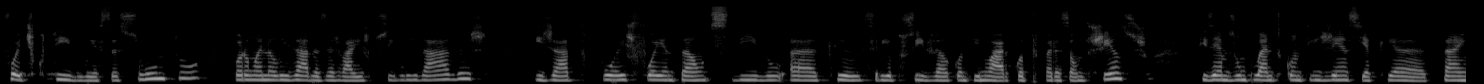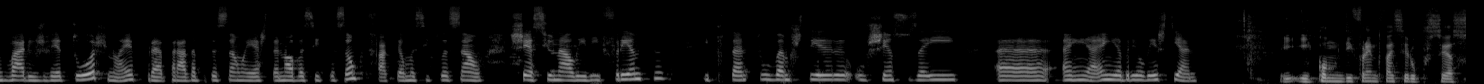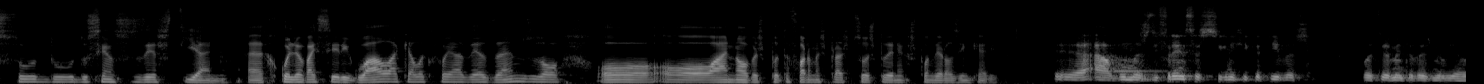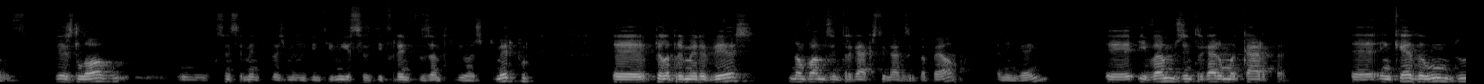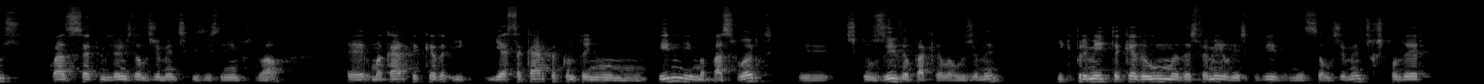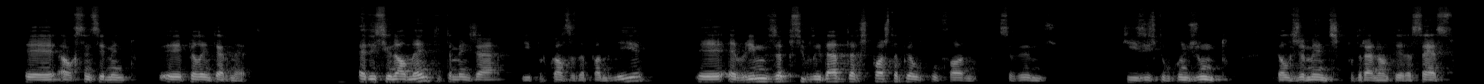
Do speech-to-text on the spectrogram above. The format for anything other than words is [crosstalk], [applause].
foi discutido esse assunto, foram analisadas as várias possibilidades e já depois foi então decidido uh, que seria possível continuar com a preparação dos censos. Fizemos um plano de contingência que uh, tem vários vetores, não é? Para, para a adaptação a esta nova situação, que de facto é uma situação excepcional e diferente, e portanto vamos ter os censos aí uh, em, em abril deste ano. E, e, como diferente vai ser o processo do, do censo deste ano? A recolha vai ser igual àquela que foi há 10 anos ou, ou, ou há novas plataformas para as pessoas poderem responder aos inquéritos? É, há algumas diferenças significativas relativamente a 2011. Desde logo, o recenseamento de 2021 ia ser diferente dos anteriores. Primeiro porque, eh, pela primeira vez, não vamos entregar questionários em papel a ninguém eh, e vamos entregar uma carta eh, em cada um dos quase 7 milhões de alojamentos que existem em Portugal, eh, uma carta cada, e, e, essa carta contém um PIN e uma password eh, exclusiva para aquele alojamento e que permite a cada uma das famílias que vive nesses alojamentos responder ao recenseamento pela internet. Adicionalmente, e também já, e por causa da pandemia, abrimos a possibilidade da resposta pelo telefone, porque sabemos que existe um conjunto de alojamentos que poderá não ter acesso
